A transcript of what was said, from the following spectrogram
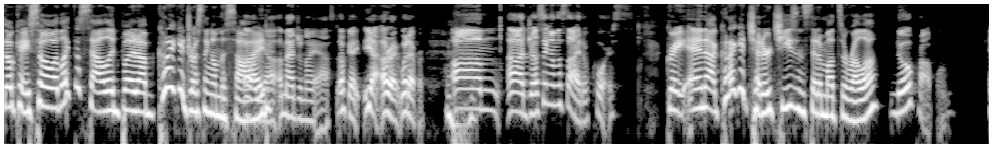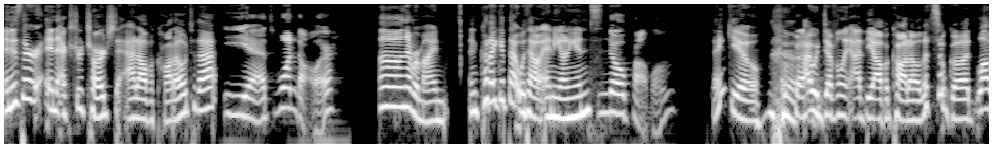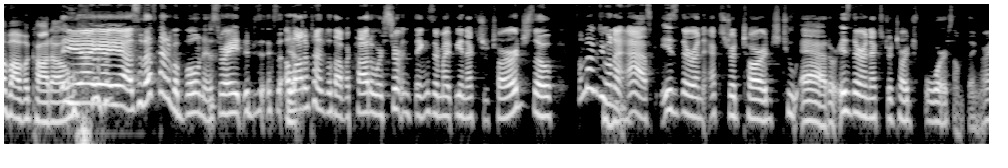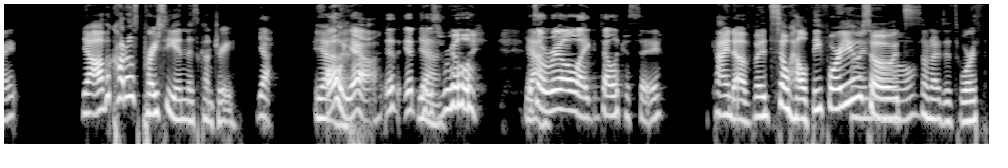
Okay, so I'd like the salad, but um, could I get dressing on the Oh, side? yeah. Imagine I asked. Okay. Yeah. All right. Whatever. Um, uh, dressing on the side, of course. Great. And uh, could I get cheddar cheese instead of mozzarella? No problem. And is there an extra charge to add avocado to that? Yeah, it's one dollar. Oh, never mind. And could I get that without any onions? No problem. Thank you. Okay. I would definitely add the avocado. That's so good. Love avocado. Yeah, yeah, yeah. So that's kind of a bonus, right? It's- it's- A Yeah. lot of times with avocado or certain things, there might be an extra charge. So sometimes you want to mm-hmm. ask, is there an extra charge to add or is there an extra charge for something, right? Yeah, avocado's pricey in this country. Yeah. Yeah. Oh, yeah. It, it is Yeah. really, it's Yeah. a real like delicacy. Kind of, but it's so healthy for you. I so know. it's sometimes it's worth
